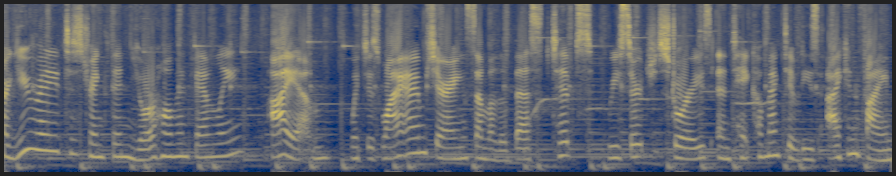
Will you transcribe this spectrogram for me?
Are you ready to strengthen your home and family? I am, which is why I'm sharing some of the best tips, research, stories, and take home activities I can find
